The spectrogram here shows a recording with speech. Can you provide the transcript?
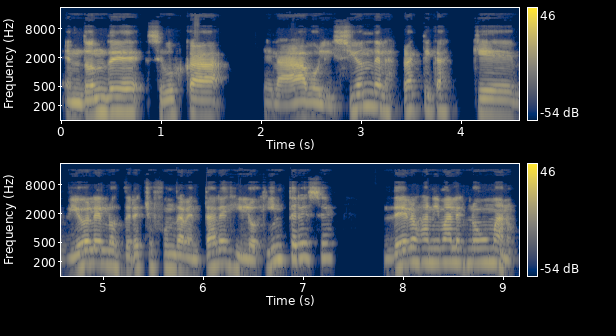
en donde se busca la abolición de las prácticas que violen los derechos fundamentales y los intereses de los animales no humanos.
